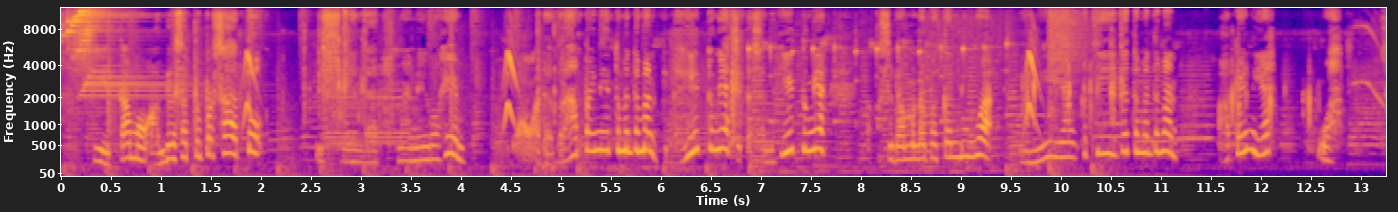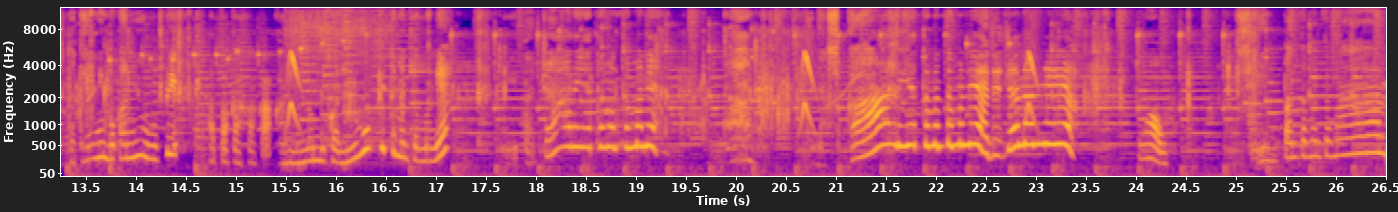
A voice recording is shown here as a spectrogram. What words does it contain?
Kita mau ambil satu persatu. Bismillahirrahmanirrahim. Wow, ada berapa ini teman-teman? Kita hitung ya, kita sama hitung ya. Kakak sudah mendapatkan dua. Ini yang ketiga teman-teman. Apa ini ya? Wah, seperti ini bukan Yupi. Apakah kakak akan menemukan Yupi teman-teman ya? Kita cari ya teman-teman ya. Wow, banyak sekali ya teman-teman ya jajanannya ya. Wow, simpan teman-teman.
